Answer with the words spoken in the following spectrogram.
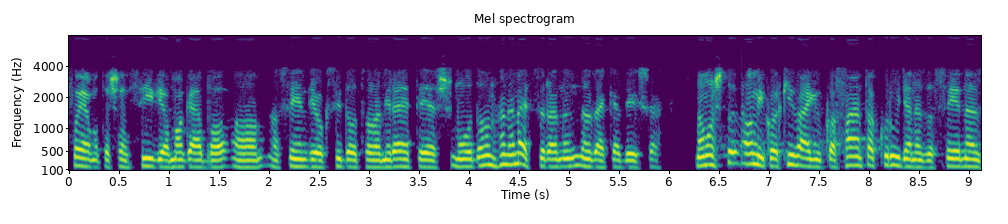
folyamatosan szívja magába a, a széndiokszidot valami rejtélyes módon, hanem egyszerűen a növekedése. Na most, amikor kivágjuk a fát, akkor ugyanez a szén, ez,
